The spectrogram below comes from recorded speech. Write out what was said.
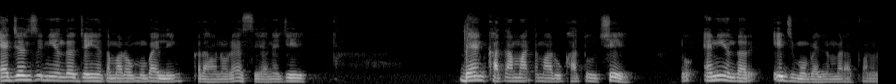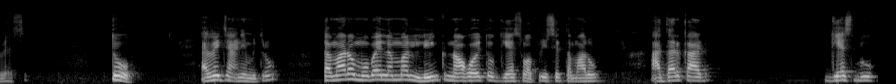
એજન્સીની અંદર જઈને તમારો મોબાઈલ લિંક કરાવવાનો રહેશે. અને જે બેંક ખાતામાં તમારું ખાતું છે તો એની અંદર એ જ મોબાઈલ નંબર આપવાનો રહેશે. તો હવે જાણીએ મિત્રો, તમારો મોબાઈલ નંબર લિંક ન હોય તો ગેસ ઓફિસે તમારું આધાર કાર્ડ, ગેસ બુક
